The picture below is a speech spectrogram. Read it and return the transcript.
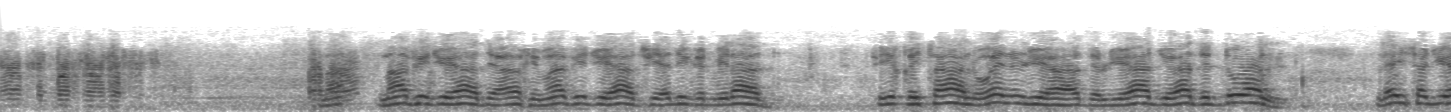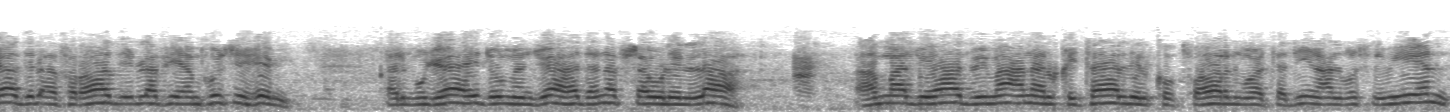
جهاد في البوسنة والهرسك ما, ما في جهاد يا أخي ما في جهاد في هذيك البلاد. في قتال وين الجهاد؟ الجهاد جهاد الدول. ليس جهاد الأفراد إلا في أنفسهم. المجاهد من جاهد نفسه لله. أما الجهاد بمعنى القتال للكفار المعتدين على المسلمين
